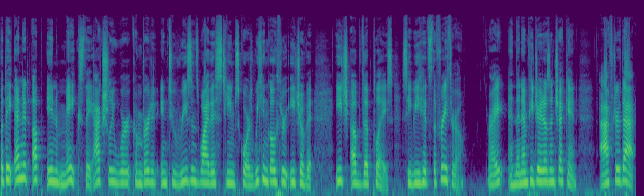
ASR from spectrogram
but they ended up in makes. They actually were converted into reasons why this team scores. We can go through each of it, each of the plays. CB hits the free throw, right? And then MPJ doesn't check in. After that,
